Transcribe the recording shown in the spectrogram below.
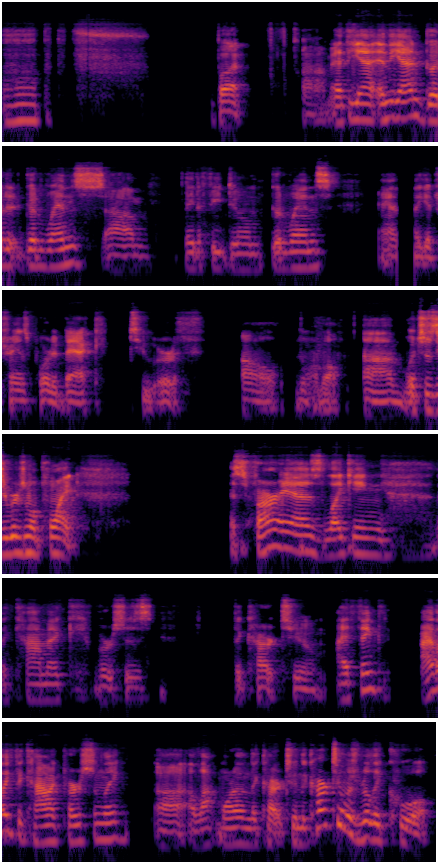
Uh, but um, at the end, in the end, good good wins. Um, they defeat Doom. Good wins and they get transported back to Earth all normal, um, which was the original point. As far as liking the comic versus the cartoon, I think I like the comic personally uh, a lot more than the cartoon. The cartoon was really cool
